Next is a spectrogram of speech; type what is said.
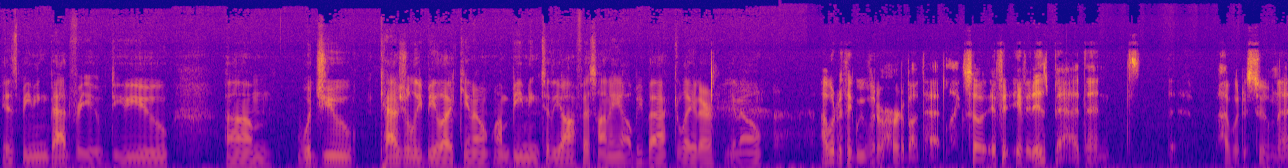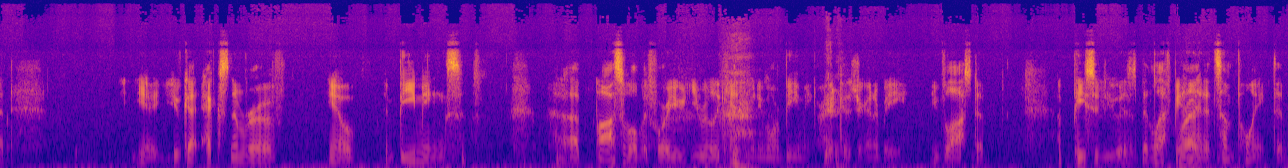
Is beaming bad for you? Do you, um, would you casually be like, you know, I'm beaming to the office, honey. I'll be back later. You know, I would have think we would have heard about that. Like, so if it, if it is bad, then I would assume that you know, you've got X number of you know beamings uh, possible before you, you really can't do any more beaming, right? Because you're going to be you've lost a a piece of you has been left behind Right. at some point. And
